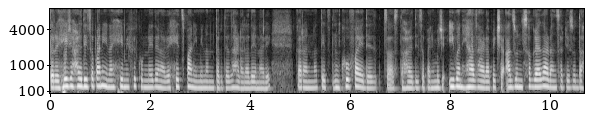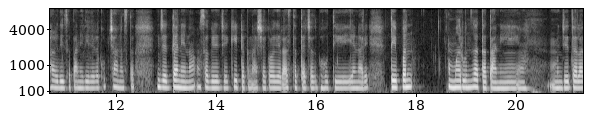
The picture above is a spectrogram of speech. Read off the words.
तर हे जे हळदीचं पाणी ना हे मी फेकून नाही देणार आहे. हेच पाणी मी नंतर त्या झाडाला देणार आहे. कारण ना तेच खूप फायद्याचं असतं हळदीचं पाणी. म्हणजे इवन ह्या झाडापेक्षा अजून सगळ्या झाडांसाठी सुद्धा हळदीचं पाणी दिलेलं खूप छान असतं. जे त्याने ना सगळे जे कीटकनाशक वगैरे असतात त्याच्याच भोवती येणारे ते पण मरून जातात आणि म्हणजे त्याला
